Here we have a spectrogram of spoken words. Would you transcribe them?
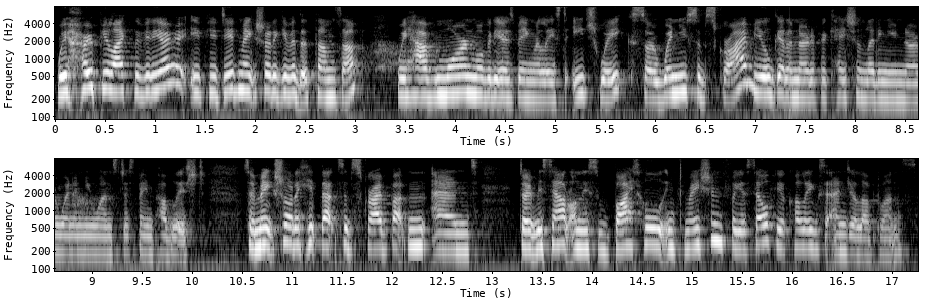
We hope you liked the video. If you did, make sure to give it a thumbs up. We have more and more videos being released each week, so when you subscribe, you'll get a notification letting you know when a new one's just been published. So make sure to hit that subscribe button and don't miss out on this vital information for yourself, your colleagues and your loved ones.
